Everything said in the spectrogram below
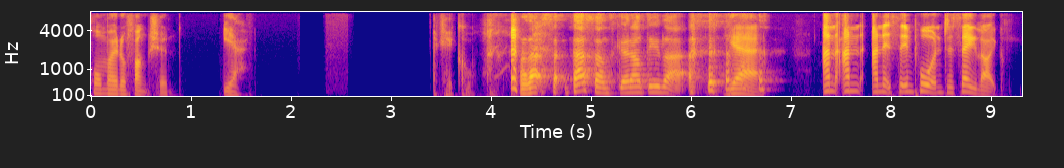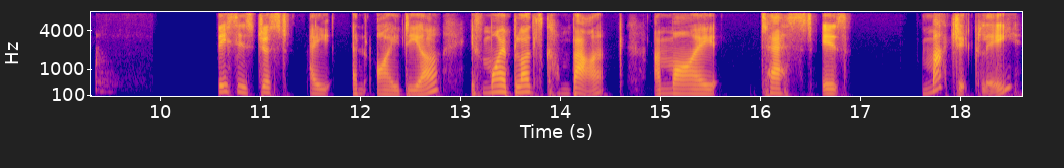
hormonal function. Yeah. Okay, cool. well that's that sounds good i'll do that yeah. And and and it's important to say like this is just a an idea. If my bloods come back and my test is magically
